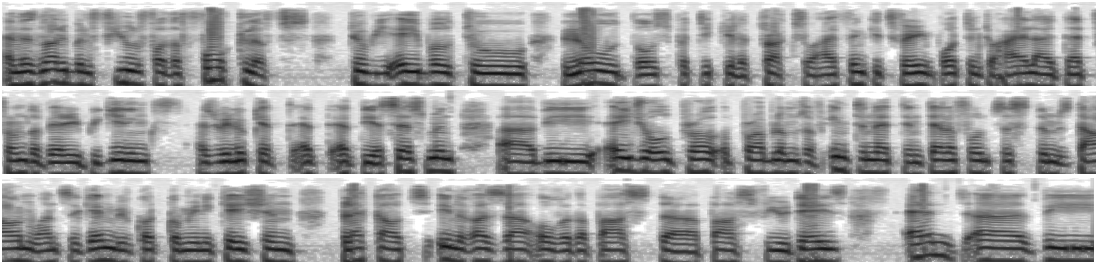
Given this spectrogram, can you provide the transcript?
and there's not even fuel for the forklifts to be able to load those particular trucks. So I think it's very important to highlight that from the very beginning as we look at, at, at the assessment. Uh, the age old pro- problems of internet and telephone systems down. Once again, we've got communication blackouts in Gaza over the past, uh, past few days. And uh, the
